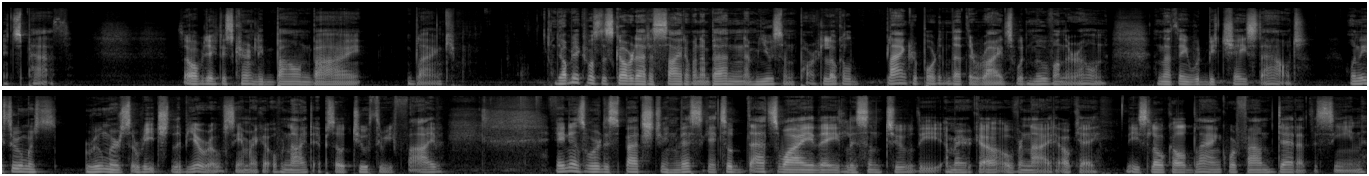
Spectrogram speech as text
its path. The object is currently bound by blank. The object was discovered at a site of an abandoned amusement park. Local blank reported that the rides would move on their own and that they would be chased out. When these rumors rumors reached the bureau, see America Overnight, episode 235, agents were dispatched to investigate. So that's why they listened to the America Overnight. Okay, these local blank were found dead at the scene.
